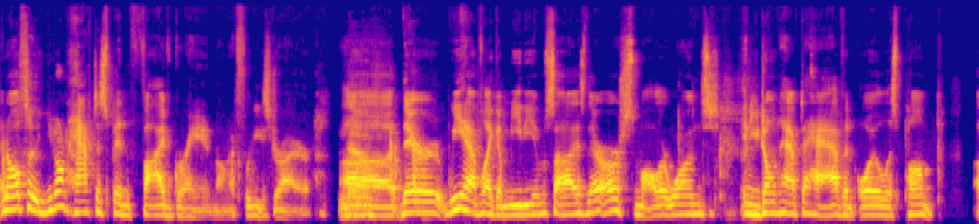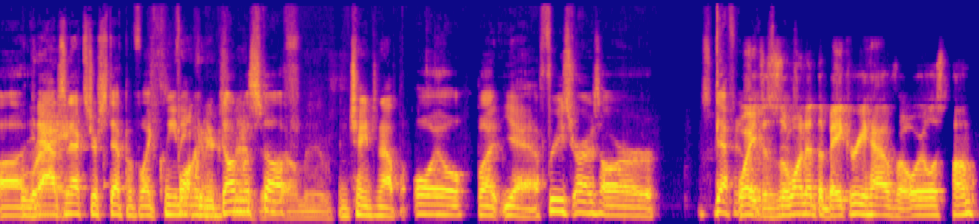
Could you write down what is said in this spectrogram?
And also, you don't have to spend five grand on a freeze dryer. No. Uh, there we have like a medium size. There are smaller ones, and you don't have to have an oilless pump. Uh, It adds an extra step of like cleaning when you're done with stuff though, and changing out the oil. But yeah, freeze dryers are it's definitely Wait, does the one at the bakery have an oilless pump?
